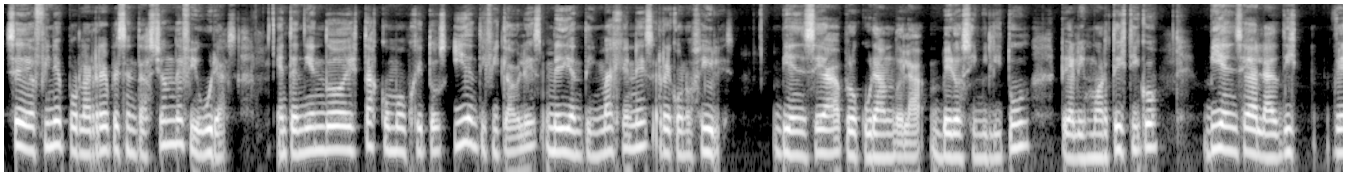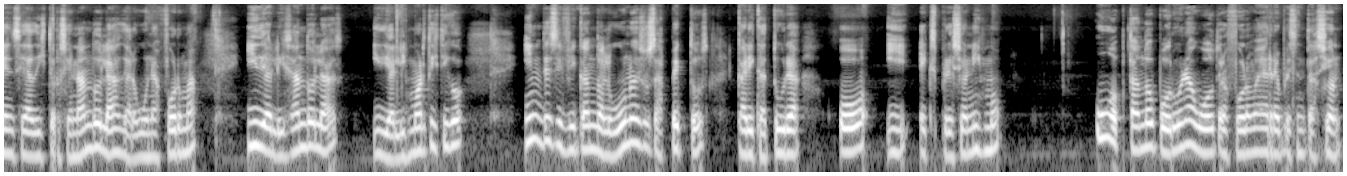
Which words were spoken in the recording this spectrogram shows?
se define por la representación de figuras, entendiendo estas como objetos identificables mediante imágenes reconocibles, bien sea procurando la verosimilitud, realismo artístico, bien sea, la bien sea distorsionándolas de alguna forma, idealizándolas, idealismo artístico, intensificando alguno de sus aspectos, caricatura o y expresionismo, u optando por una u otra forma de representación,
